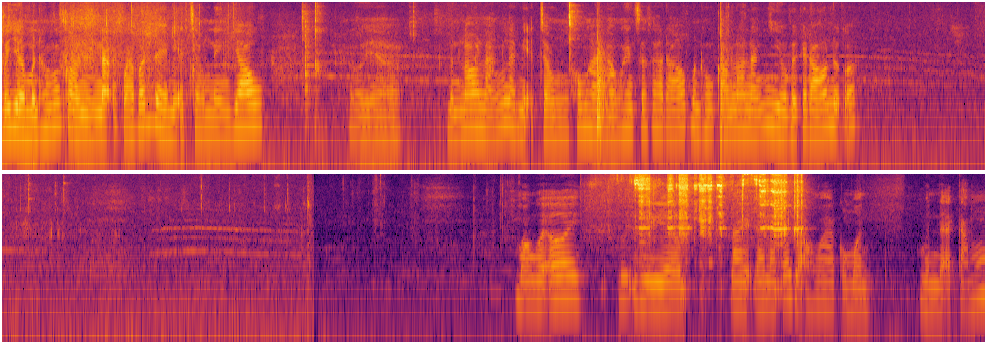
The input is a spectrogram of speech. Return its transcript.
bây giờ mình không có còn nặng quá vấn đề mẹ chồng nàng dâu. Rồi uh, mình lo lắng là mẹ chồng không hài lòng hay sao sao đó mình không còn lo lắng nhiều về cái đó nữa. Mọi người ơi thì đây đây là cái giỏ hoa của mình. Mình đã cắm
